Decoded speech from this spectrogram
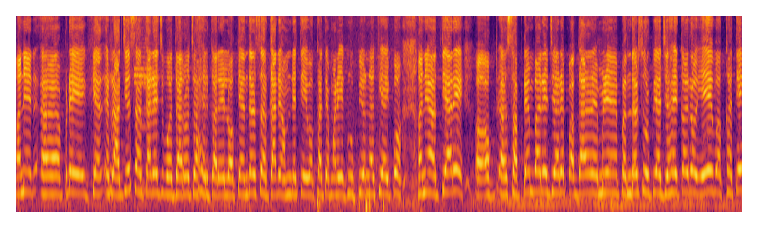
અને આપણે રાજ્ય સરકારે જ વધારો જાહેર કરેલો. કેન્દ્ર સરકારે અમને તે વખતે પણ એક રૂપિયો નથી આપ્યો. અને અત્યારે સપ્ટેમ્બરે જ્યારે પગાર એમણે પંદરસો રૂપિયા જાહેર કર્યો, એ વખતે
